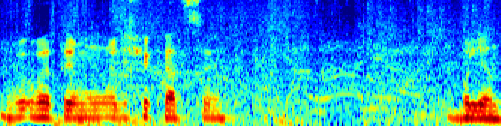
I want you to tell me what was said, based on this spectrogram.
в, в этой модификации. Блин.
